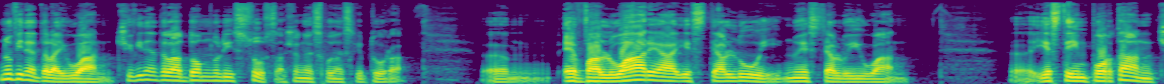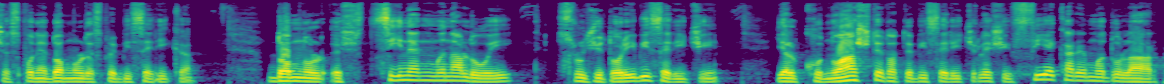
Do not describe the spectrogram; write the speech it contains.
Nu vine de la Ioan, ci vine de la Domnul Isus, așa ne spune Scriptura. Ehm, evaluarea este a lui, nu este a lui Ioan. Este important ce spune Domnul despre biserică. Domnul își ține în mâna lui slujitorii bisericii, el cunoaște toate bisericile și fiecare mădular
